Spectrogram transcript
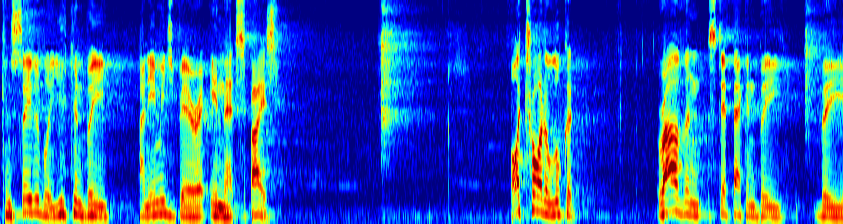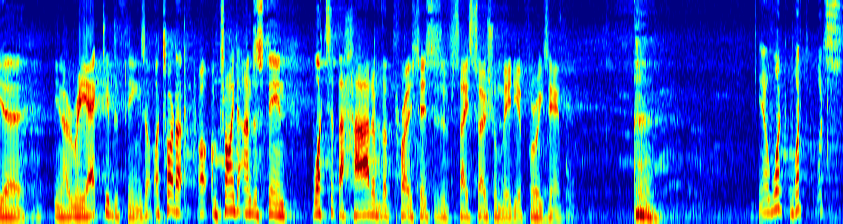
conceivably you can be an image bearer in that space. I try to look at, rather than step back and be, be uh, you know, reactive to things, I try to, I'm trying to understand what's at the heart of the processes of, say, social media, for example. you know, what, what, what's,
